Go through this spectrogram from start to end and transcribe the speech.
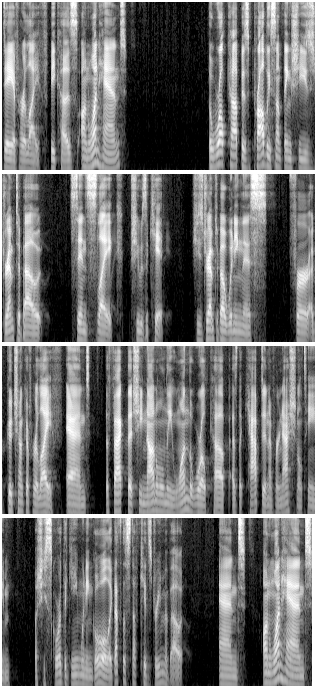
day of her life because on one hand, the World Cup is probably something she's dreamt about since like she was a kid. She's dreamt about winning this for a good chunk of her life and the fact that she not only won the World Cup as the captain of her national team, but she scored the game-winning goal. Like that's the stuff kids dream about. And on one hand,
